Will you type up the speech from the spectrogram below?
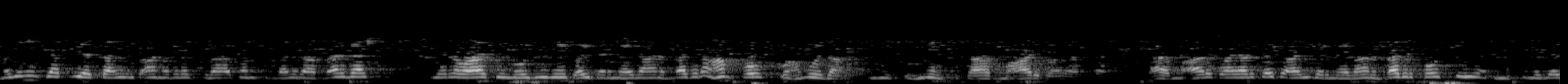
مدنی چکی ہے تاہیم آن حضرت صلی اللہ علیہ وسلم سے موجود ہے کوئی در میدان بدرہ ہم فوت کو ہمودا یہ سہینے صاحب معارف آیا صاحب معارف آیا کہ آئی در میدان بدر فوت کی ہے نظر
